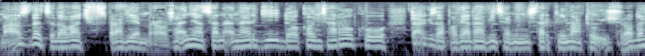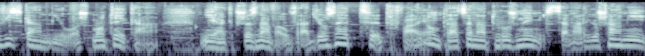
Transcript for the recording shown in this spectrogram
ma zdecydować w sprawie mrożenia cen energii do końca roku, tak zapowiada wiceminister klimatu i środowiska Miłosz Motyka. Jak przyznawał w Radiu Z, trwają prace nad różnymi scenariuszami,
